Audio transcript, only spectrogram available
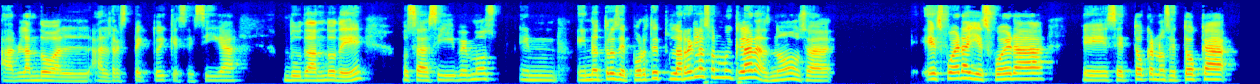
hablando al respecto y que se siga dudando de, o sea, si vemos en, en otros deportes, pues las reglas son muy claras, ¿no? O sea, es fuera y es fuera, eh, se toca, no se toca,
